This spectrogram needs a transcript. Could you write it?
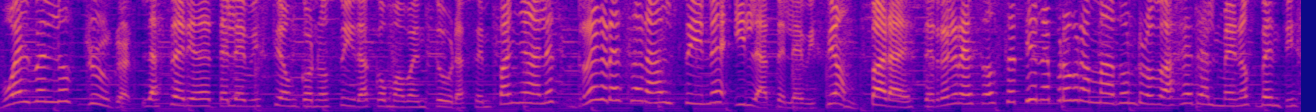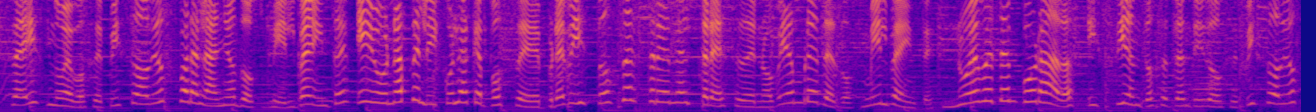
vuelven los Rugrats. La serie de televisión conocida como Aventuras en Pañales regresará al cine y la televisión. Para este regreso se tiene programado un rodaje de al menos 26 nuevos episodios para el año 2020 y una película que posee previsto se estrena el 13 de noviembre de 2020. Nueve temporadas y 172 episodios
